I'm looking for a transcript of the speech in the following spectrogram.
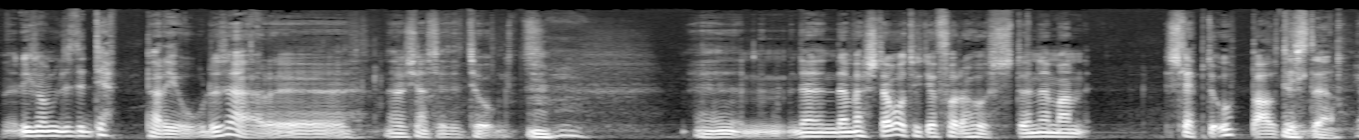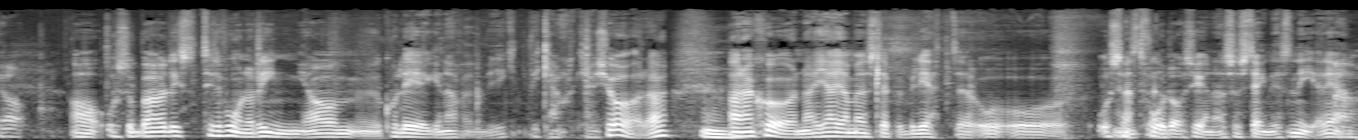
liksom, lite deppperioder så här eh, när det känns lite tungt. Mm. Eh, den, den värsta var tyckte jag förra hösten när man släppte upp allting. Just det. ja. Ja, och så började liksom telefonen ringa och mm, kollegorna, vi, vi kanske kan köra. Arrangörerna, jajamän, släpper biljetter och, och, och sen två dagar senare så stängdes det ner igen. Ja.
